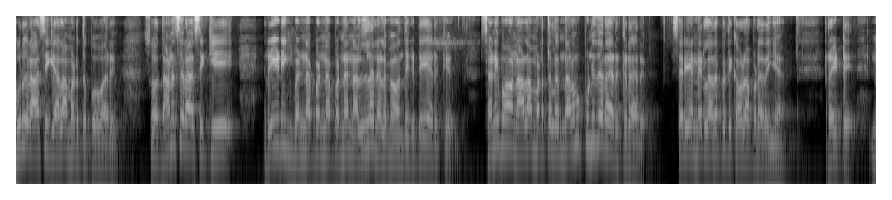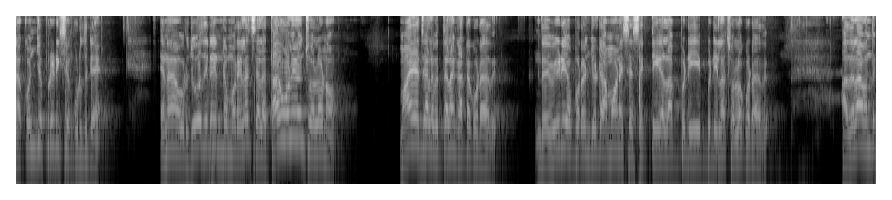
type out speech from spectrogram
குரு ராசிக்கு ஏழாம் இடத்துக்கு போவார். ஸோ தனுசு ராசிக்கு ரீடிங் பண்ண பண்ண பண்ண நல்ல நிலைமை வந்துக்கிட்டே இருக்குது சனிபவன் நாலாம் இடத்துல இருந்தாலும் புனிதராக இருக்கிறாரு. சரியா நேரில் அதை பற்றி கவலைப்படாதீங்க. ரைட்டு நான் கொஞ்சம் ப்ரிடிக்ஷன் கொடுத்துட்டேன். ஏன்னா ஒரு ஜோதிடன்ற முறையில் சில தகவலையும் சொல்லணும். மாயாஜால வித்தெல்லாம் காட்டக்கூடாது. இந்த வீடியோ போகிறேன்னு சொல்லிட்டு அமானுஷ சக்திகள் அப்படி இப்படிலாம் சொல்லக்கூடாது. அதெல்லாம் வந்து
